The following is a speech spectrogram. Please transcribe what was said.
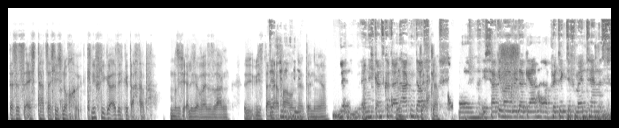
das ist echt tatsächlich noch kniffliger, als ich gedacht habe, muss ich ehrlicherweise sagen. Wie ist deine Definitiv. Erfahrung, Daniel? Wenn, wenn ich ganz kurz einhaken darf. Klar, klar. Ähm, ich sage immer wieder gerne, uh, Predictive Maintenance,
